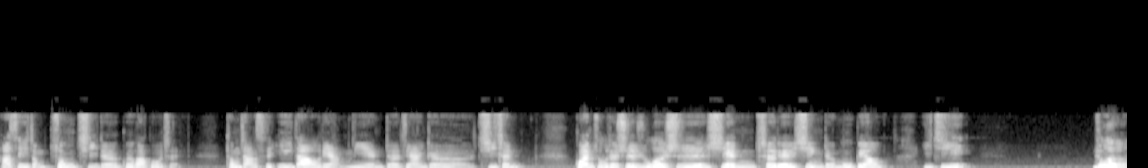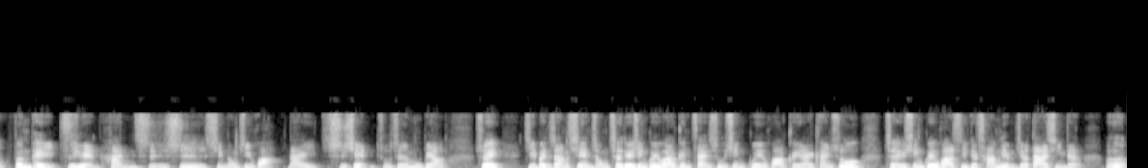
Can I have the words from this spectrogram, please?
它是一种中期的规划过程，通常是一到两年的这样一个期程，关注的是如何实现策略性的目标，以及如何分配资源和实施行动计划来实现组织的目标。所以基本上先从策略性规划跟战术性规划可以来看说，策略性规划是一个长远比较大型的，而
